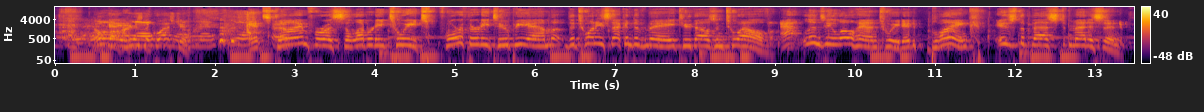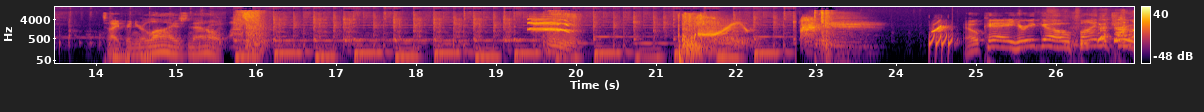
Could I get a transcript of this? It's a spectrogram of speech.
Okay, here's the question. It's time for a celebrity tweet. 4:32 p.m. the 22nd of May 2012. At Lindsay Lohan tweeted, "Blank is the best medicine." Type in your lies now. Okay, here you go. Find the truth.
